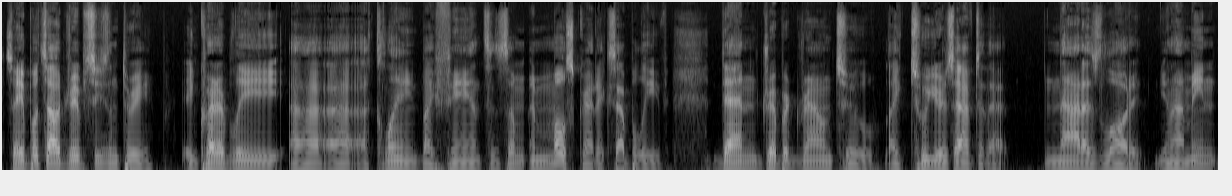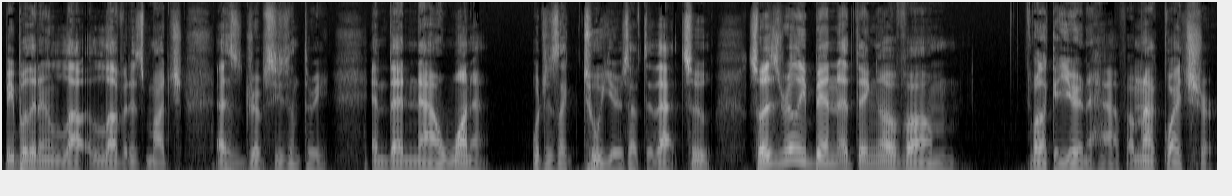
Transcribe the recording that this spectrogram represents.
So he puts out Drip season three incredibly uh, uh, acclaimed by fans and some and most critics, I believe. Then Drip or Drown 2, like two years after that, not as lauded. You know what I mean? People didn't lo- love it as much as Drip Season 3. And then now WUNNA, which is like two years after that, too. So it's really been a thing of, um, well, like a year and a half. I'm not quite sure.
